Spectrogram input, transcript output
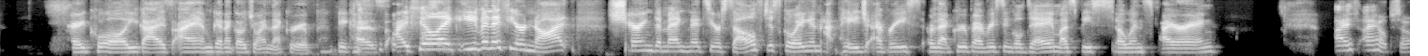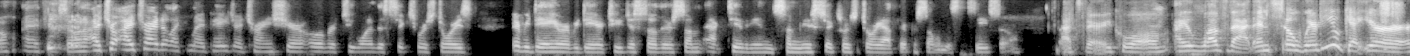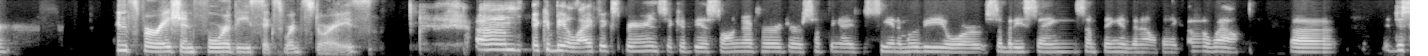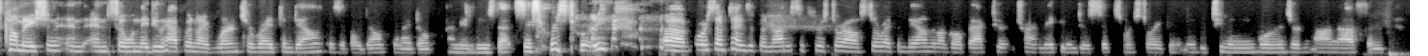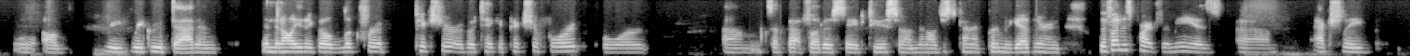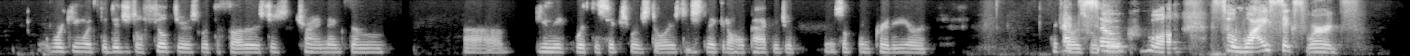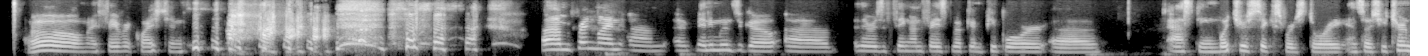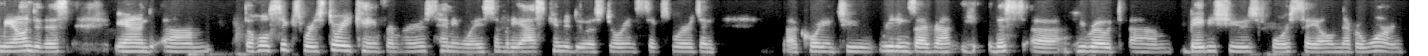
Very cool. You guys, I am going to go join that group because I feel like even if you're not sharing the magnets yourself, just going in that page every or that group every single day must be so inspiring. I, I hope so. I think so. And I try I try to like my page. I try and share over to one of the six word stories every day or every day or two, just so there's some activity and some new six word story out there for someone to see. So that's very cool. I love that. And so, where do you get your inspiration for these six word stories? Um, it could be a life experience. It could be a song I've heard or something I see in a movie or somebody saying something, and then I'll think, oh, wow. Uh, just combination and and so when they do happen i've learned to write them down because if i don't then i don't i may lose that six word story uh, or sometimes if they're not a six word story i'll still write them down then i'll go back to it and try and make it into a six word story if it may be too many words or not enough and, and i'll re- regroup that and and then i'll either go look for a picture or go take a picture for it or um, because I've got photos saved too. So and then I'll just kind of put them together. And the funnest part for me is um, actually working with the digital filters with the photos, just try and make them uh, unique with the six word stories to just make it a whole package of you know, something pretty or that's so it. cool. So why six words? Oh, my favorite question. um, a friend of mine, um, uh, many moons ago, uh, there was a thing on Facebook, and people were uh, asking, "What's your six-word story?" And so she turned me on to this, and um, the whole six-word story came from Ernest Hemingway. Somebody asked him to do a story in six words, and according to readings I've read, this uh, he wrote um, "Baby shoes for sale, never worn,"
